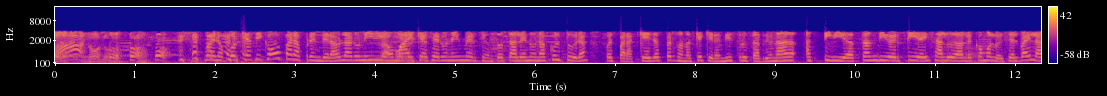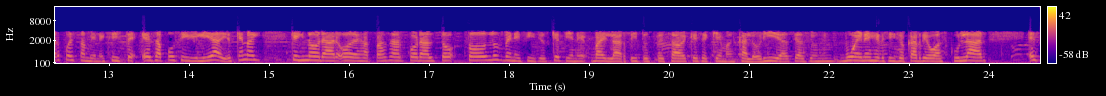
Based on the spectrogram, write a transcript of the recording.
Ah, no, no. no. Bueno, porque así como para aprender a hablar un idioma hay que que- hacer una inmersión total en una cultura, pues para aquellas personas que quieren disfrutar de una actividad tan divertida y saludable como lo es el bailar, pues también existe esa posibilidad. Y es que no hay que ignorar o dejar pasar por alto todos los beneficios que tiene bailar. Tito, usted sabe que se queman calorías, se hace un buen ejercicio cardiovascular. Es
